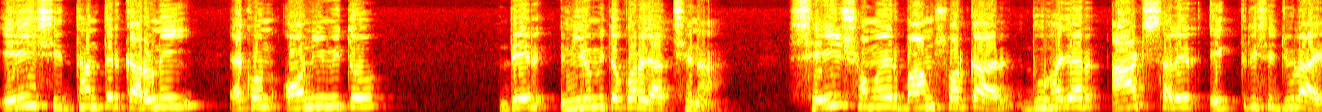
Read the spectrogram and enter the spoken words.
এই সিদ্ধান্তের কারণেই এখন অনিয়মিতদের নিয়মিত করা যাচ্ছে না। সেই সময়ের বাম সরকার দু হাজার আট সালের একত্রিশে জুলাই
